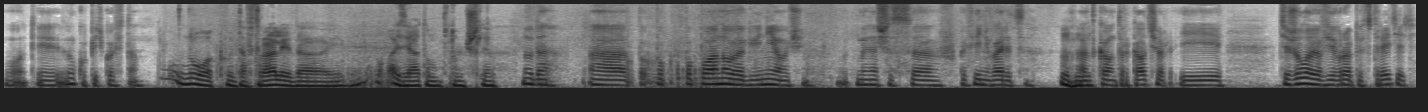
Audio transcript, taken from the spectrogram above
вот, и, ну, купить кофе там. Ну, вот, какой-нибудь Австралии, да, и азиатам в том числе. Ну да. А, Папуа-Новая Гвинея очень. Вот меня сейчас а, в кофейне варится uh-huh. от Counterculture, и тяжело ее в Европе встретить.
